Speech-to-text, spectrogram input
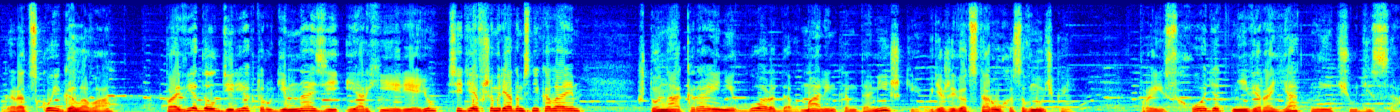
Городской голова поведал директору гимназии и архиерею, сидевшим рядом с Николаем, что на окраине города, в маленьком домишке, где живет старуха со внучкой, происходят невероятные чудеса.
